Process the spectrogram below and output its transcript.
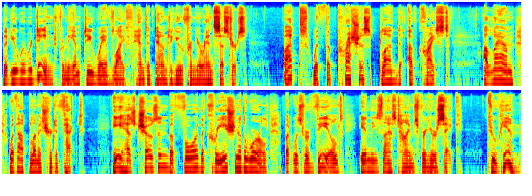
that you were redeemed from the empty way of life handed down to you from your ancestors, but with the precious blood of Christ, a lamb without blemish or defect. He has chosen before the creation of the world, but was revealed in these last times for your sake. Through him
